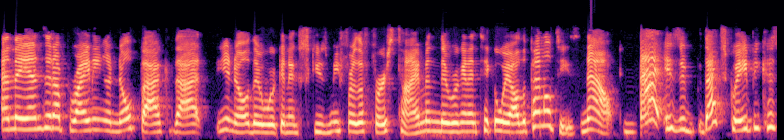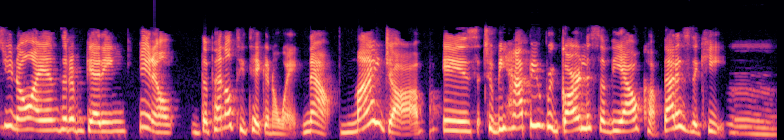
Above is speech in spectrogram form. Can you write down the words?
And they ended up writing a note back that you know they were going to excuse me for the first time and they were going to take away all the penalties now that is a that's great because you know i ended up getting you know the penalty taken away now my job is to be happy regardless of the outcome that is the key mm.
